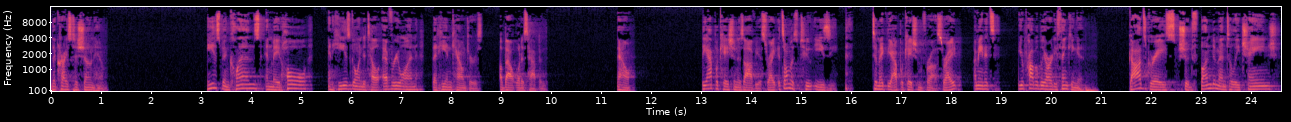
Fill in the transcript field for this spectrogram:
that Christ has shown him. He has been cleansed and made whole, and he is going to tell everyone that he encounters about what has happened. Now, the application is obvious, right? It's almost too easy to make the application for us, right? I mean, it's you're probably already thinking it. God's grace should fundamentally change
